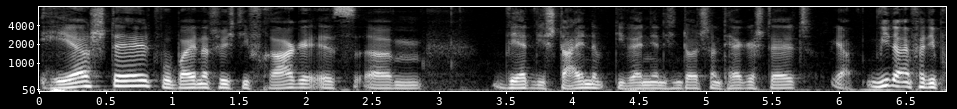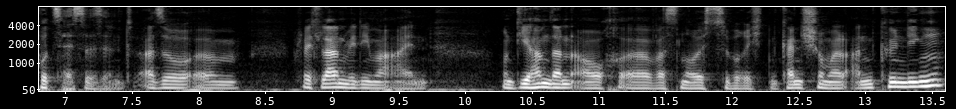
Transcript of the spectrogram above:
herstellt, wobei natürlich die Frage ist, ähm, werden die Steine, die werden ja nicht in Deutschland hergestellt, ja, wieder einfach die Prozesse sind. Also ähm, vielleicht laden wir die mal ein. Und die haben dann auch äh, was Neues zu berichten. Kann ich schon mal ankündigen.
